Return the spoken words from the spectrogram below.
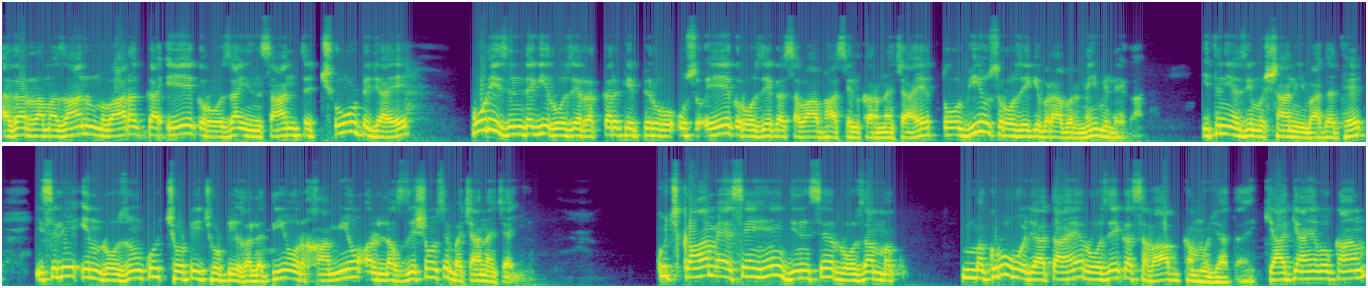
اگر رمضان المبارک کا ایک روزہ انسان سے چھوٹ جائے پوری زندگی روزے رکھ کر کے پھر وہ اس ایک روزے کا ثواب حاصل کرنا چاہے تو بھی اس روزے کے برابر نہیں ملے گا۔ اتنی عظیم الشان عبادت ہے۔ اس لیے ان روزوں کو چھوٹی چھوٹی غلطیوں اور خامیوں اور لغزشوں سے بچانا چاہیے۔ کچھ کام ایسے ہیں جن سے روزہ مکرو ہو جاتا ہے، روزے کا ثواب کم ہو جاتا ہے۔ کیا کیا ہیں وہ کام؟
